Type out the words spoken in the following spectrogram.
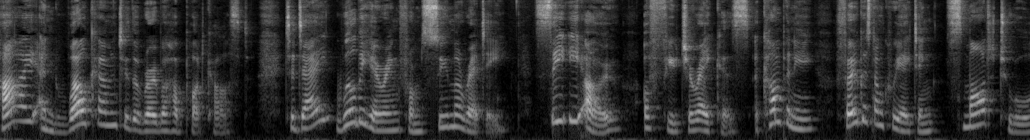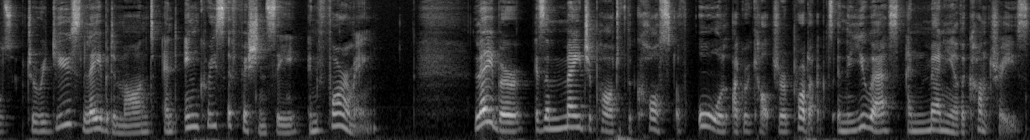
Hi, and welcome to the RoboHub podcast. Today, we'll be hearing from Suma Reddy, CEO of Future Acres, a company focused on creating smart tools to reduce labor demand and increase efficiency in farming. Labor is a major part of the cost of all agricultural products in the US and many other countries.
